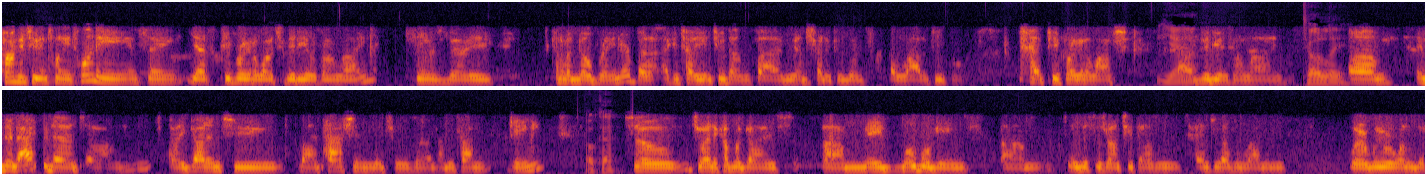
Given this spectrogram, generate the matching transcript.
talking to you in 2020 and saying, yes, people are going to watch videos online seems very kind of a no-brainer. But I can tell you in 2005, we had to try to convince a lot of people that people are going to watch Yeah. uh, videos online. totally. Um, and then after that, um, I got into my passion, which was um, at the time gaming. Okay. So joined a couple of guys, um, made mobile games. Um, so this is around 2010, 2011, where we were one of the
